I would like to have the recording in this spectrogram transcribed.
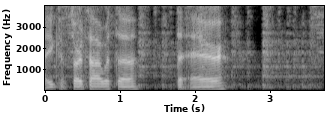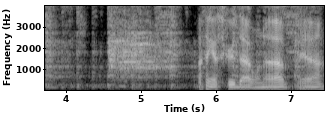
He starts out with the the air. I think I screwed that one up. Yeah.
